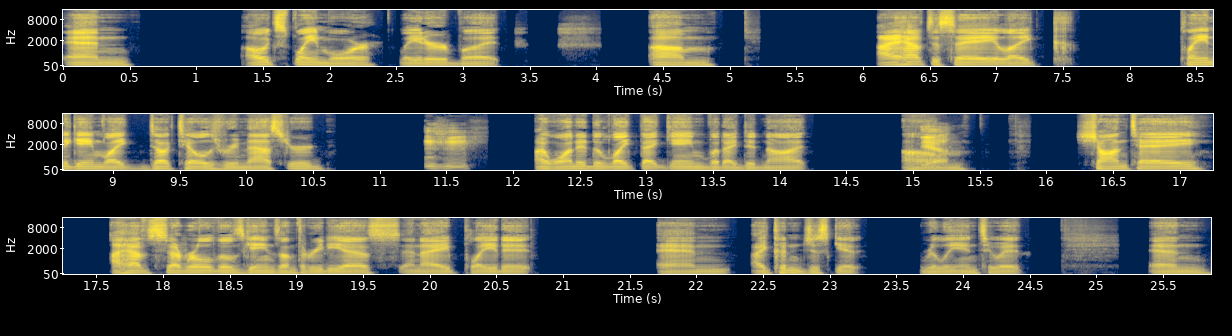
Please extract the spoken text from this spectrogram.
and i'll explain more later but um i have to say like playing a game like ducktales remastered Mhm. i wanted to like that game but i did not um Yeah. shantae i have several of those games on 3ds and i played it and i couldn't just get really into it and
